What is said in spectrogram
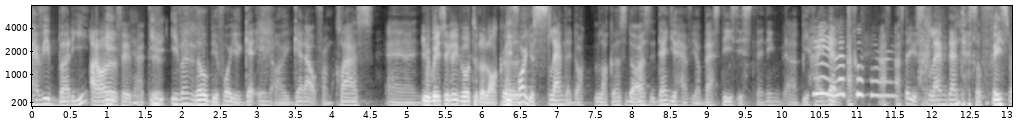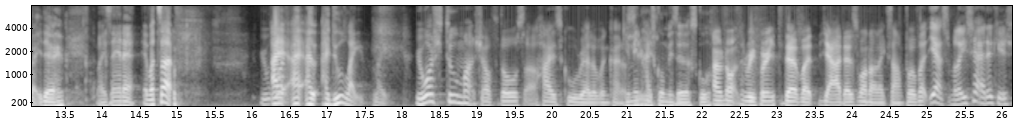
everybody. I wanted e- to say that e- too. even though before you get in or you get out from class, and You basically go to the lockers. before you slam the doc- locker's doors, then you have your besties is standing uh, behind Hey, that. let's Af- go for af- it. After you slam, then there's a face right there, like saying that, "Hey, what's up?" You, I, I, I, I do like like. You watch too much of those uh, high school relevant kind of You mean high series. school musical school? I'm not referring to that, but yeah, that's one example. But yes, Malaysia education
